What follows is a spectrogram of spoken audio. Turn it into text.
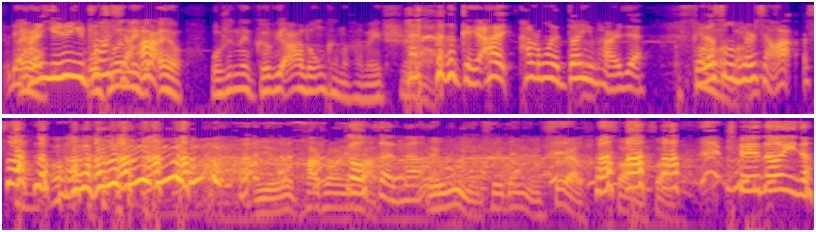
俩人一人一盅小我说那个，哎二，呦，我说那隔壁阿龙可能还没吃呢，给阿阿龙也端一盘去，给他送瓶小二，算了，你窗一够狠的那屋已经吹灯，你睡了，算了算了，吹灯已经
